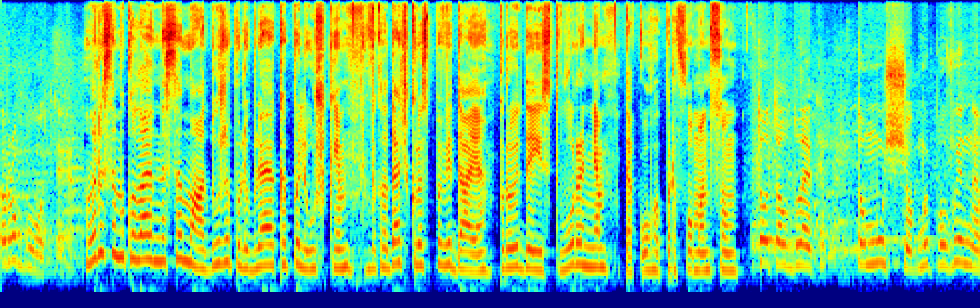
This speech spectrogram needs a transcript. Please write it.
роботи. Лариса Миколаївна сама дуже полюбляє капелюшки. Викладачка розповідає про ідеї створення такого перформансу. Total Black, тому що ми повинні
